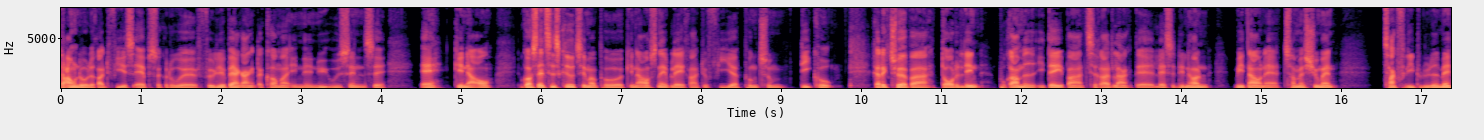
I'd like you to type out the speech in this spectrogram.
downloade Radio 4's app, så kan du følge hver gang, der kommer en ny udsendelse af Genau. Du kan også altid skrive til mig på genau-radio4.dk. Redaktør var Dorte Lind. Programmet i dag var tilrettelagt af Lasse Lindholm. Mit navn er Thomas Schumann. Tak fordi du lyttede med.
